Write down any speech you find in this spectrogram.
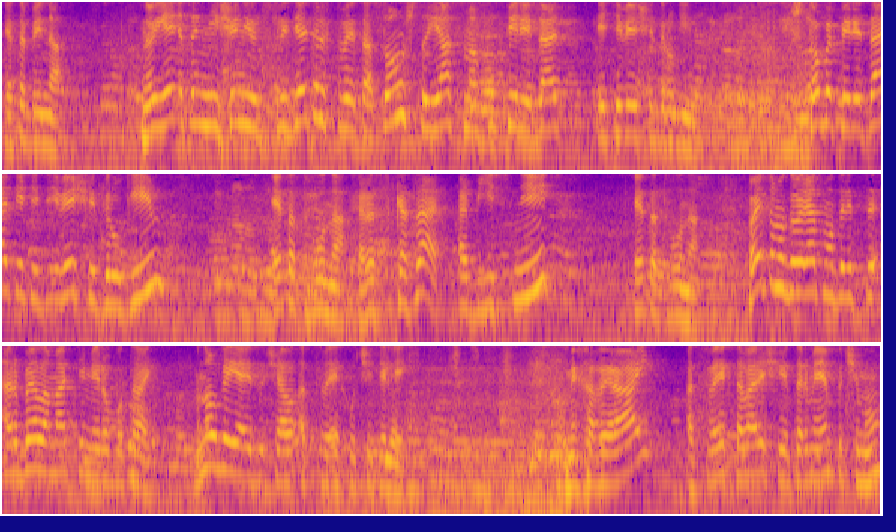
это бина. Но я, это еще не свидетельствует о том, что я смогу передать эти вещи другим. Чтобы передать эти вещи другим, это твуна. Рассказать, объяснить, это твуна. Поэтому говорят мудрецы Арбела Матти Мирабутай. Много я изучал от своих учителей. Мехаверай от своих товарищей Термеем. Почему?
